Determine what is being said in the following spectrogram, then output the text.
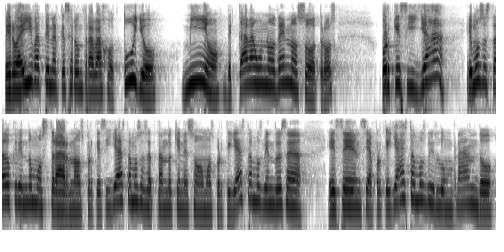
Pero ahí va a tener que ser un trabajo tuyo, mío, de cada uno de nosotros, porque si ya hemos estado queriendo mostrarnos, porque si ya estamos aceptando quiénes somos, porque ya estamos viendo esa esencia, porque ya estamos vislumbrando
